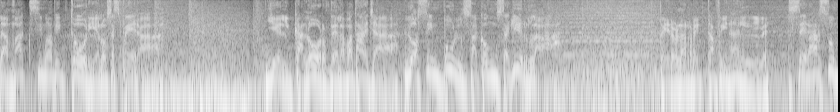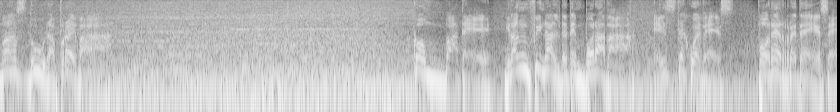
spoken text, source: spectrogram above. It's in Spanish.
La máxima victoria los espera. Y el calor de la batalla los impulsa a conseguirla. Pero la recta final será su más dura prueba. Combate, gran final de temporada, este jueves por RTS.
